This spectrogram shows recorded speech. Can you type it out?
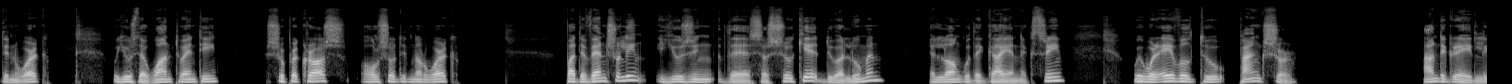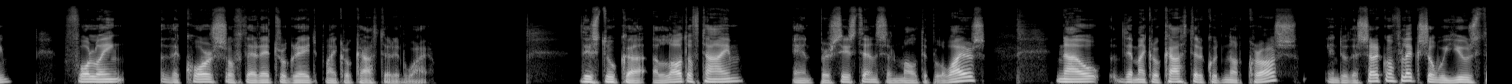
didn't work. We used a 120 Supercross, also did not work. But eventually, using the Sasuke dual lumen along with the Gaia X3, we were able to puncture antegradely following the course of the retrograde microcatheter wire. This took a, a lot of time and persistence and multiple wires. Now, the microcatheter could not cross into the circumflex, so we used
